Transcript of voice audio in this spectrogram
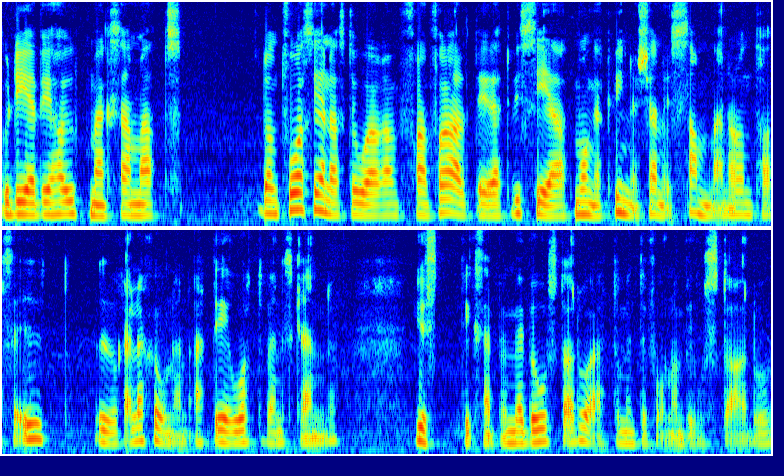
Och det vi har uppmärksammat de två senaste åren framförallt är att vi ser att många kvinnor känner samma när de tar sig ut ur relationen, att det är återvändsgränder. Just till exempel med bostad då, att de inte får någon bostad. Och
